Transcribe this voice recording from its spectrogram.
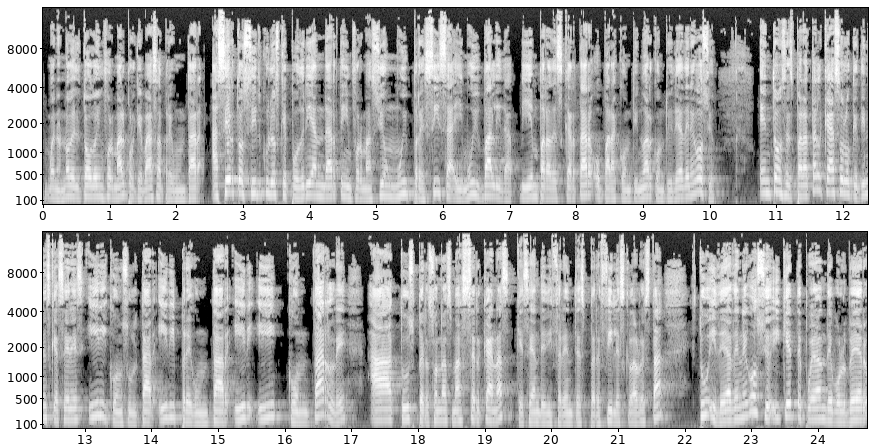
bueno, no del todo informal porque vas a preguntar a ciertos círculos que podrían darte información muy precisa y muy válida, bien para descartar o para continuar con tu idea de negocio. Entonces, para tal caso lo que tienes que hacer es ir y consultar, ir y preguntar, ir y contarle a tus personas más cercanas, que sean de diferentes perfiles, claro está, tu idea de negocio y que te puedan devolver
